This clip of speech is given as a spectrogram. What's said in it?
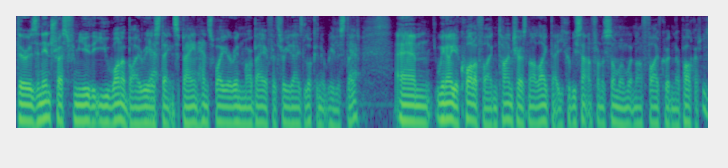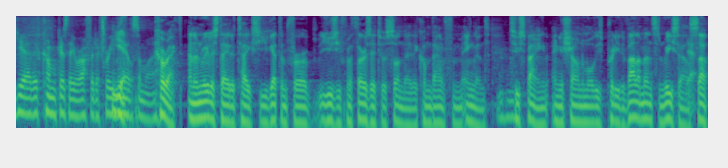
There is an interest from you that you want to buy real estate in Spain, hence why you're in Marbella for three days looking at real estate. Um, we know you're qualified, and timeshare is not like that. You could be sat in front of someone with not five quid in their pocket. Yeah, they've come because they were offered a free meal somewhere. Correct. And in real estate, it takes you get them for usually from a Thursday to a Sunday. They come down from England to Spain, and you're showing them all these pretty developments and resales. Mm-hmm. Yeah. So,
